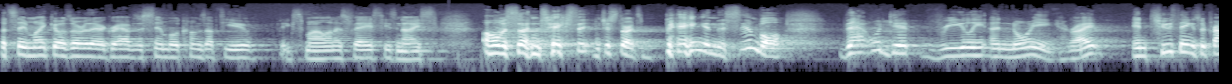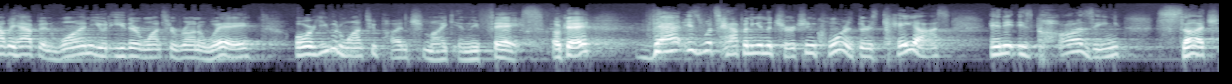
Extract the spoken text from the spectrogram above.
Let's say Mike goes over there, grabs a cymbal, comes up to you, big smile on his face, he's nice. All of a sudden takes it and just starts banging the cymbal. That would get really annoying, right? And two things would probably happen. One, you would either want to run away or you would want to punch Mike in the face, okay? That is what's happening in the church in Corinth. There's chaos and it is causing such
